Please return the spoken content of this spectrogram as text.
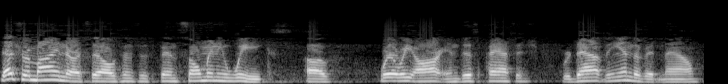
let's remind ourselves, since it's been so many weeks, of where we are in this passage. We're down at the end of it now.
